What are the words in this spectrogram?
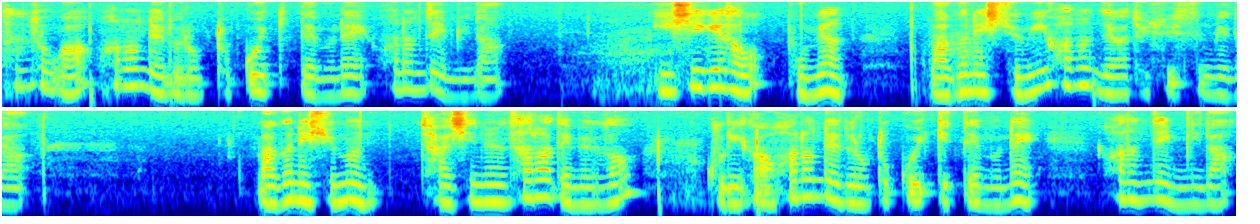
산소가 환원되도록 돕고 있기 때문에 환원제입니다. 이 식에서 보면 마그네슘이 환원제가 될 수 있습니다. 마그네슘은 자신은 산화되면서 구리가 환원되도록 돕고 있기 때문에 환원제입니다.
